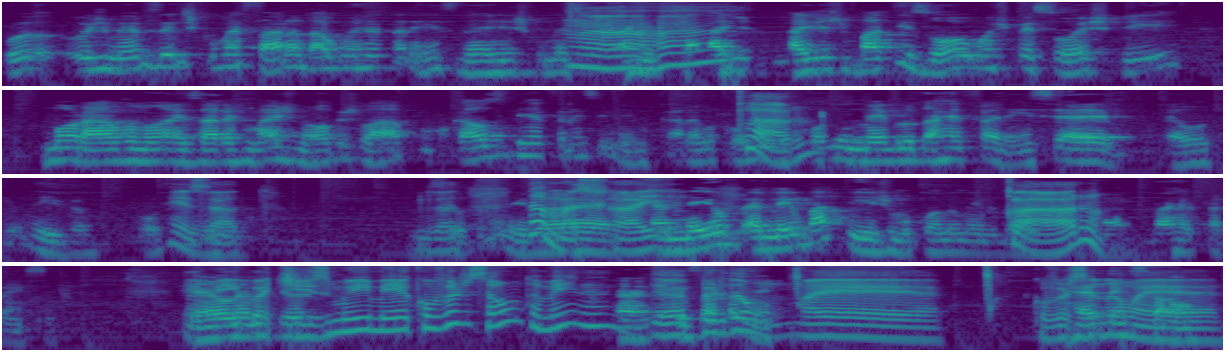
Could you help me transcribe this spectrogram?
os membros eles começaram a dar algumas referências, né? A gente, começou, uhum. a, gente, a, gente, a gente batizou algumas pessoas que moravam nas áreas mais nobres lá por causa de referência mesmo. Caramba, quando, claro. quando o membro da referência é, é outro nível. Outro Exato. Nível. Exato. Nível. Não, mas é, aí... é, meio, é meio batismo quando o membro claro. da, da referência. É, meio batismo e meia conversão também, né? É, perdão, é Conversão retenção, não é.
